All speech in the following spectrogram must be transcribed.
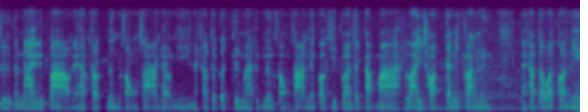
ซื้อกันได้หรือเปล่านะครับแถวหนึ่งสองสามแถวนี้นะครับถ้าเกิดขึ้นมาถึงหนึ่งสองสามเนี่ยก็คิดว่าจะกลับมาไล่ช็อตกันอีกครั้งหนึ่งนะครับ แต่ว่าตอนนี้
